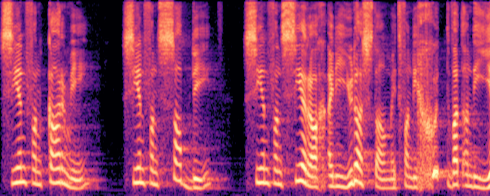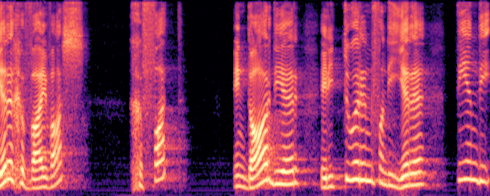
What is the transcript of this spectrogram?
seun van Karmi, seun van Sabdi, seun van Serag uit die Juda stam het van die goed wat aan die Here gewy was, gevat en daardeur het die toren van die Here teen die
